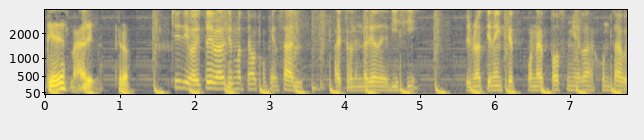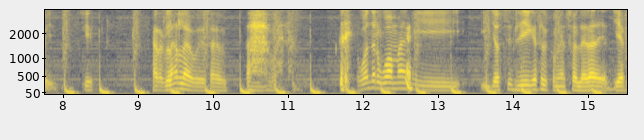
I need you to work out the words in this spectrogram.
Qué desmadre. Pero, Sí, digo, ahorita yo, la verdad, yo no tengo confianza al, al calendario de DC. Primero tienen que poner toda su mierda junta, güey. Sí, arreglarla, güey. O sea, ah, bueno. Wonder Woman y, y Justice League es el comienzo de la era de Jeff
